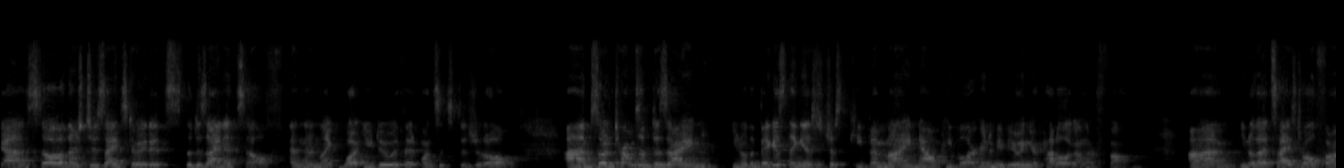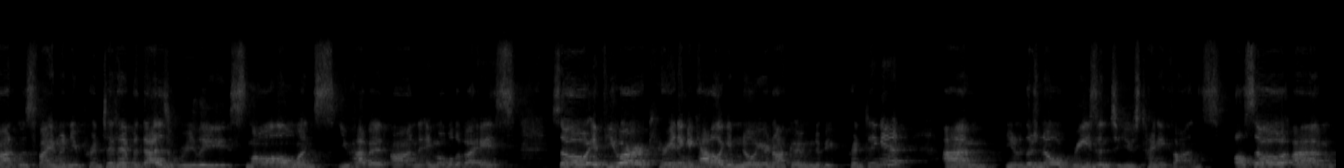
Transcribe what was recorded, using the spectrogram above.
Yeah, so there's two sides to it. It's the design itself and then like what you do with it once it's digital. Um, so in terms of design, you know, the biggest thing is just keep in mind now people are going to be viewing your catalog on their phone. Um, you know, that size 12 font was fine when you printed it, but that is really small once you have it on a mobile device. So if you are creating a catalog and know you're not going to be printing it, um, you know, there's no reason to use tiny fonts. Also, um,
